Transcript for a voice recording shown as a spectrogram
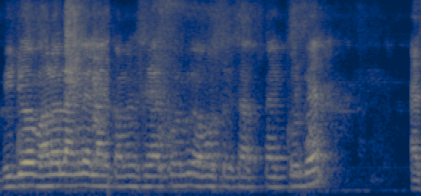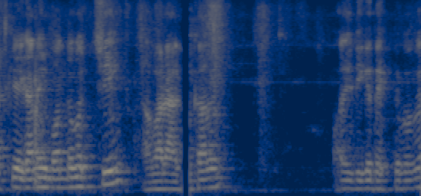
ভিডিও ভালো লাগলে লাইক কমেন্ট শেয়ার করবে অবশ্যই সাবস্ক্রাইব করবে। আজকে এখানেই বন্ধ করছি। আবার আগামীকাল ওইদিকে দেখতে পাবে।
